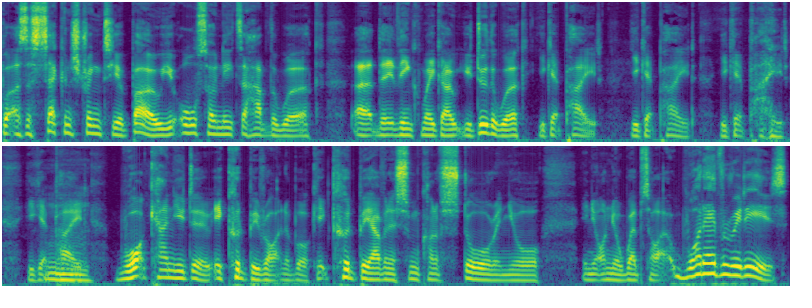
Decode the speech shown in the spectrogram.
but as a second string to your bow, you also need to have the work, uh, the the income where you go. You do the work, you get paid. You get paid. You get paid. You get paid. What can you do? It could be writing a book. It could be having a, some kind of store in your in your on your website. Whatever it is,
